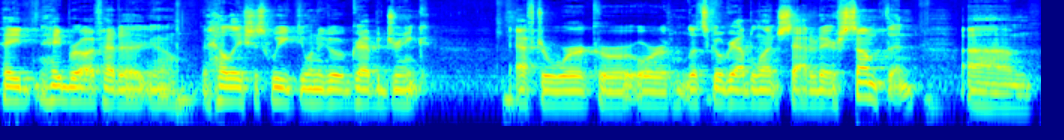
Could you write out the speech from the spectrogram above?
Hey, hey, bro, I've had a you know a hellacious week. Do you want to go grab a drink after work, or or let's go grab lunch Saturday or something? Um,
